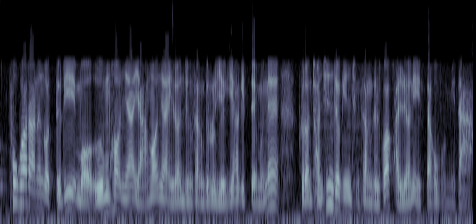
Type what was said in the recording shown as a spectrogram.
포괄하는 것들이 뭐 음허냐 양허냐 이런 증상들을 얘기하기 때문에 그런 전신적인 증상들과 관련이 있다고 봅니다.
